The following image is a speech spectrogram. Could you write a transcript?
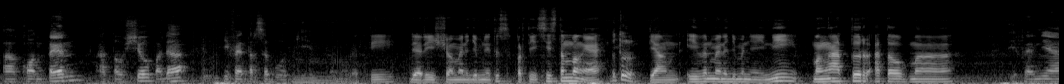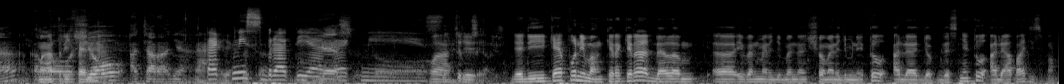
eh, konten atau show pada event tersebut gitu Hmm, Berarti dari show management itu seperti sistem Bang ya? Betul. Yang event manajemennya ini mengatur atau me eventnya Mengatur kalau eventnya. show acaranya Nah, Teknis iya, betul. berarti ya, Yes, teknis. Wah, Betul jadi, sekali. jadi kepo nih Bang. Kira-kira dalam eh, event management dan show management itu ada job desk-nya tuh ada apa aja sih Bang?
